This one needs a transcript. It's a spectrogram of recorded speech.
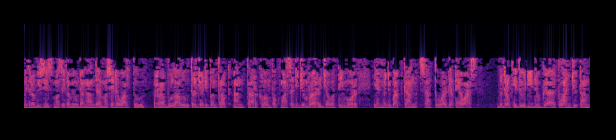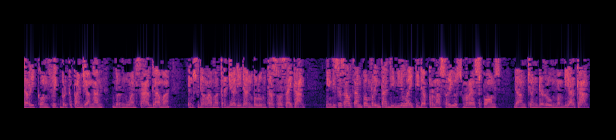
Mitra bisnis masih kami undang Anda, masih ada waktu. Rabu lalu terjadi bentrok antar kelompok massa di Jember, Jawa Timur yang menyebabkan satu warga tewas. Bentrok itu diduga kelanjutan dari konflik berkepanjangan bernuansa agama yang sudah lama terjadi dan belum terselesaikan. Yang disesalkan pemerintah dinilai tidak pernah serius merespons dan cenderung membiarkan.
